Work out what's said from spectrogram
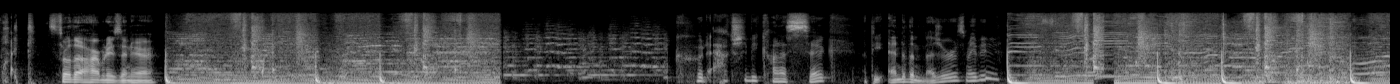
What? Let's throw the harmonies in here. Could actually be kind of sick at the end of the measures, maybe?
